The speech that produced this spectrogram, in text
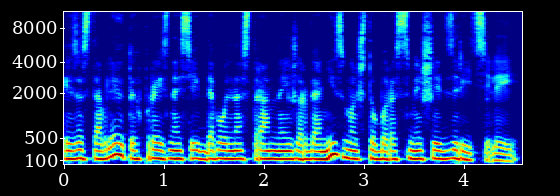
и заставляют их произносить довольно странные жаргонизмы, чтобы рассмешить зрителей.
